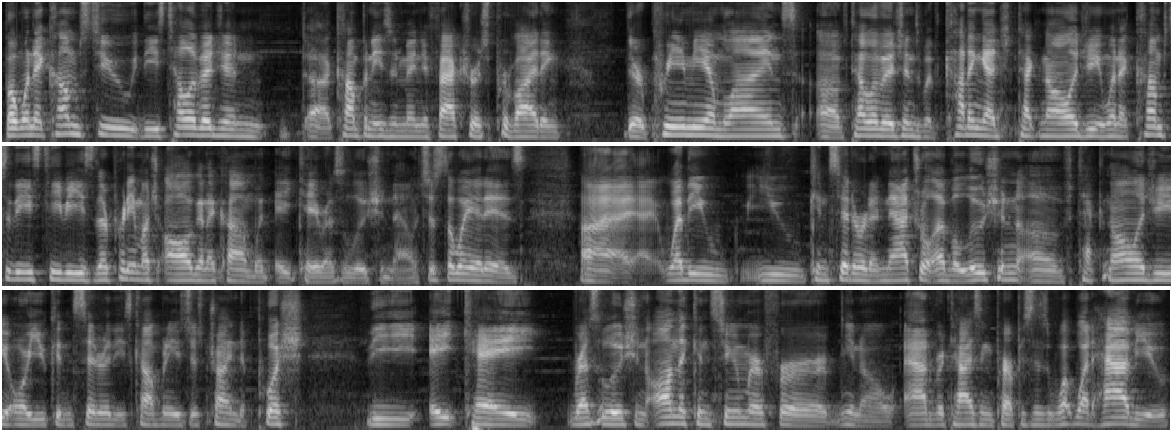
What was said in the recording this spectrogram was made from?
but when it comes to these television uh, companies and manufacturers providing their premium lines of televisions with cutting edge technology. When it comes to these TVs, they're pretty much all going to come with 8K resolution now. It's just the way it is. Uh, whether you, you consider it a natural evolution of technology or you consider these companies just trying to push the 8K resolution on the consumer for, you know, advertising purposes, what, what have you,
